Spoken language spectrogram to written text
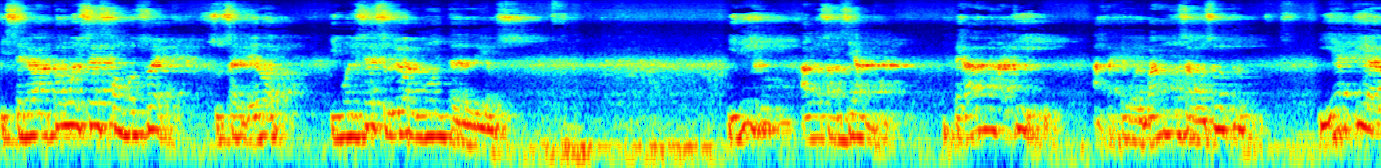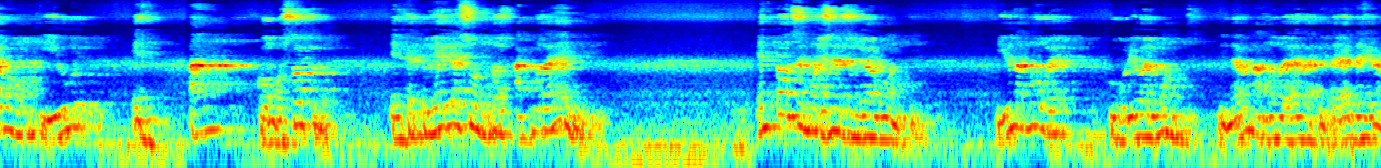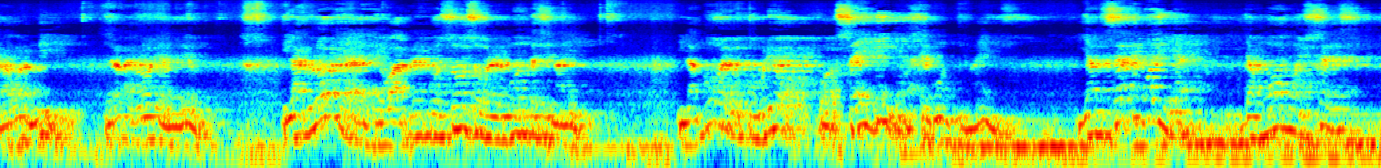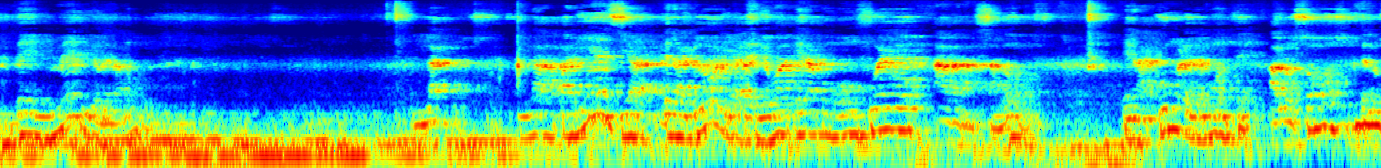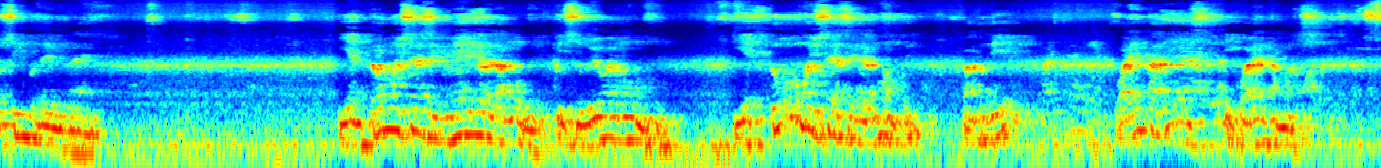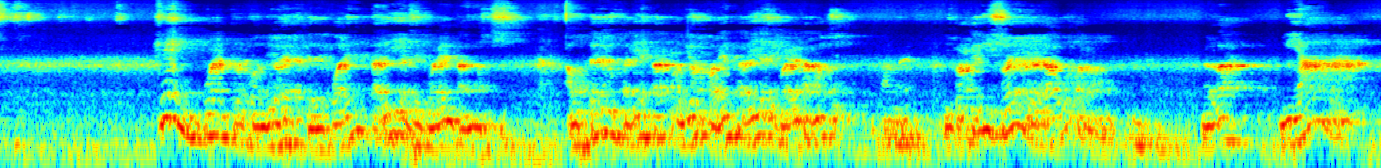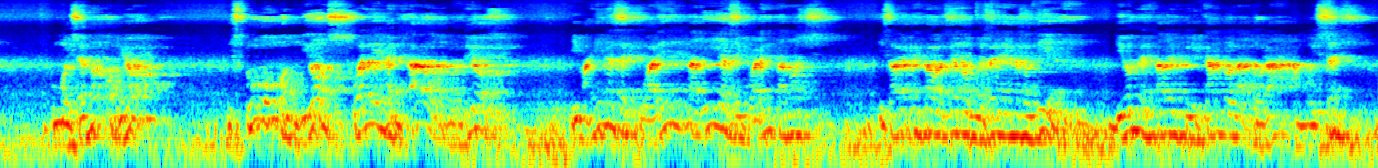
Y se levantó Moisés con Josué, su servidor, y Moisés subió al monte de Dios. Y dijo a los ancianos, esperadnos aquí hasta que volvamos a vosotros. Y aquí Aarón y Ur están con vosotros. El que tuviere asuntos, acuda a él. Entonces Moisés subió al monte, y una nube cubrió el monte. Y no era una nube de la que ustedes negra ahora mismo, era la gloria de Dios. Y la gloria de Jehová reposó sobre el monte Sinaí. Y la nube lo cubrió por seis días el monte inmenso. Y al séptimo día llamó a Moisés de en medio de la nube. Y la, y la apariencia de la gloria de Jehová era como un fuego abrasador en la cumbre del monte a los ojos de los hijos de Israel. Y entró Moisés en medio de la nube y subió al monte. Y estuvo Moisés en el monte. ¿Cuántos días? 40 días y 40 noches. ¿Qué encuentro con Dios este de 40 días y 40 noches? ¿A usted le gustaría estar con Dios 40 días y 40 noches? Y creo que ni sueño le da uno, hermano. ¿Verdad? Ni hambre. Moisés no comió. Estuvo con Dios, fue alimentado por Dios. Imagínense 40 días y 40 noches. ¿Y sabe qué estaba haciendo Moisés en esos días? Dios le estaba explicando la Torah a Moisés.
